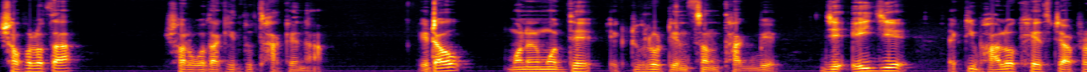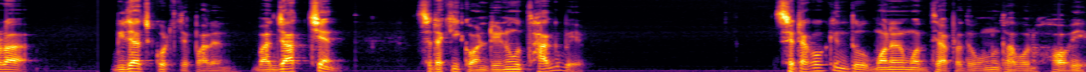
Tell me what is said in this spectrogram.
সফলতা সর্বদা কিন্তু থাকে না। এটাও মনের মধ্যে একটু হলেও টেনশন থাকবে যে এই যে একটি ভালো ক্ষেত্রে আপনারা বিরাজ করতে পারেন বা যাচ্ছেন, সেটা কি কন্টিনিউ থাকবে? সেটাকেও কিন্তু মনের মধ্যে আপনাদের অনুধাবন হবে।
